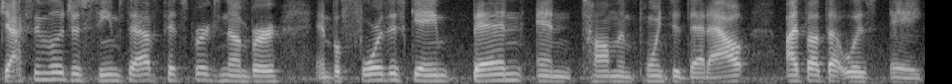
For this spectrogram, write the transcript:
Jacksonville just seems to have Pittsburgh's number. And before this game, Ben and Tomlin pointed that out. I thought that was a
